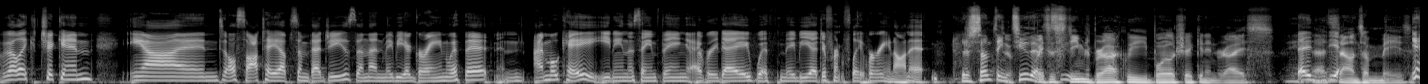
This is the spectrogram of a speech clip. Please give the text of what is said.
we got like chicken, and I'll saute up some veggies and then maybe a grain with it. And I'm okay eating the same thing every day with maybe a different flavoring on it. There's something to that. Wait, so too. steamed broccoli, boiled chicken, and rice. Uh, That yeah. sounds amazing.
